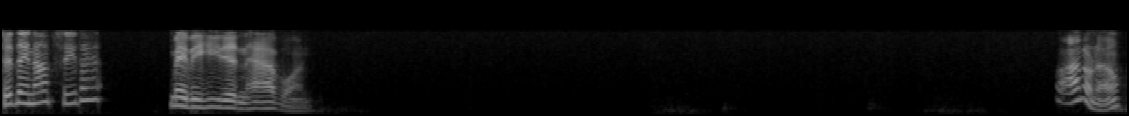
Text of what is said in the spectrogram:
Did they not see that? Maybe he didn't have one. I don't know.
